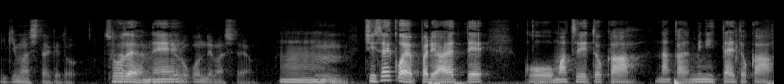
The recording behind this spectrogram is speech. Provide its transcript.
行きましたけど。そうだよねうん喜んでましたよ。うんん小さい子はやっぱりああやって、こう、お祭りとか、なんか見に行ったりとか、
